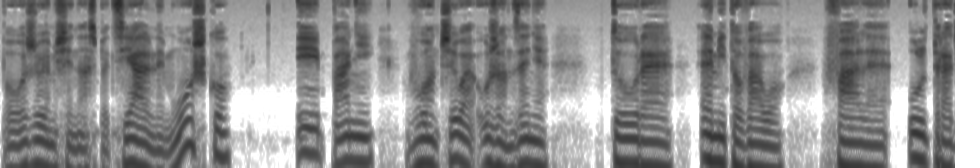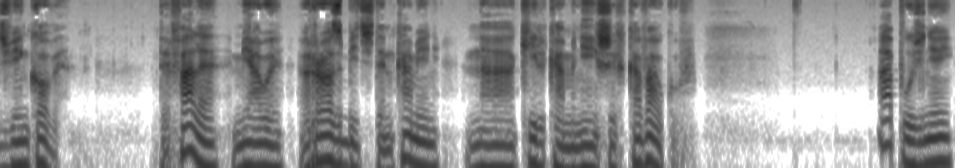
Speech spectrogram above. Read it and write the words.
Położyłem się na specjalnym łóżku i pani włączyła urządzenie, które emitowało fale ultradźwiękowe. Te fale miały rozbić ten kamień na kilka mniejszych kawałków. A później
